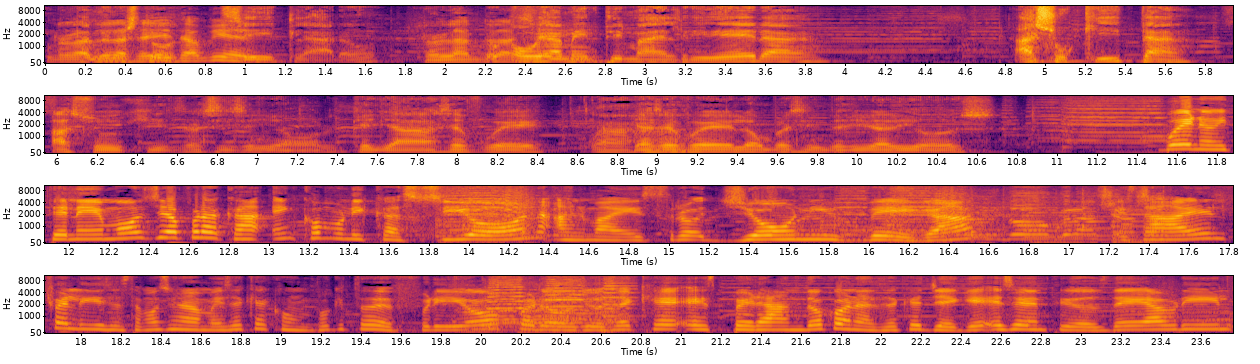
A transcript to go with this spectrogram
Rolando la serie también. Sí, claro. Rolando la Obviamente Ismael Rivera, Azuquita. Azuquita, sí señor, que ya se fue, Ajá. ya se fue el hombre sin decir adiós. Bueno, y tenemos ya por acá en comunicación al maestro Johnny Vega. Está él feliz, estamos en una mesa que con un poquito de frío, pero yo sé que esperando con ese que llegue ese 22 de abril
